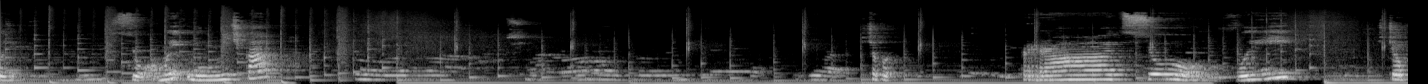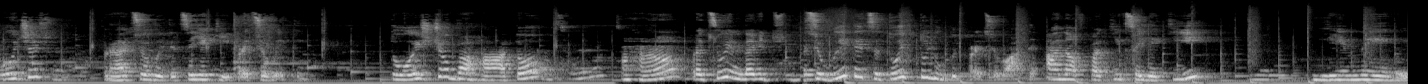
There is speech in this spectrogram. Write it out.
Буде? Сьомий, умнічка. Що буде? Працьовий. Що получиш? Працьовитий. Це який працьовитий? Той, що багато Ага, працює навіть працьовитий це той, хто любить працювати. А навпаки, це який лінивий,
